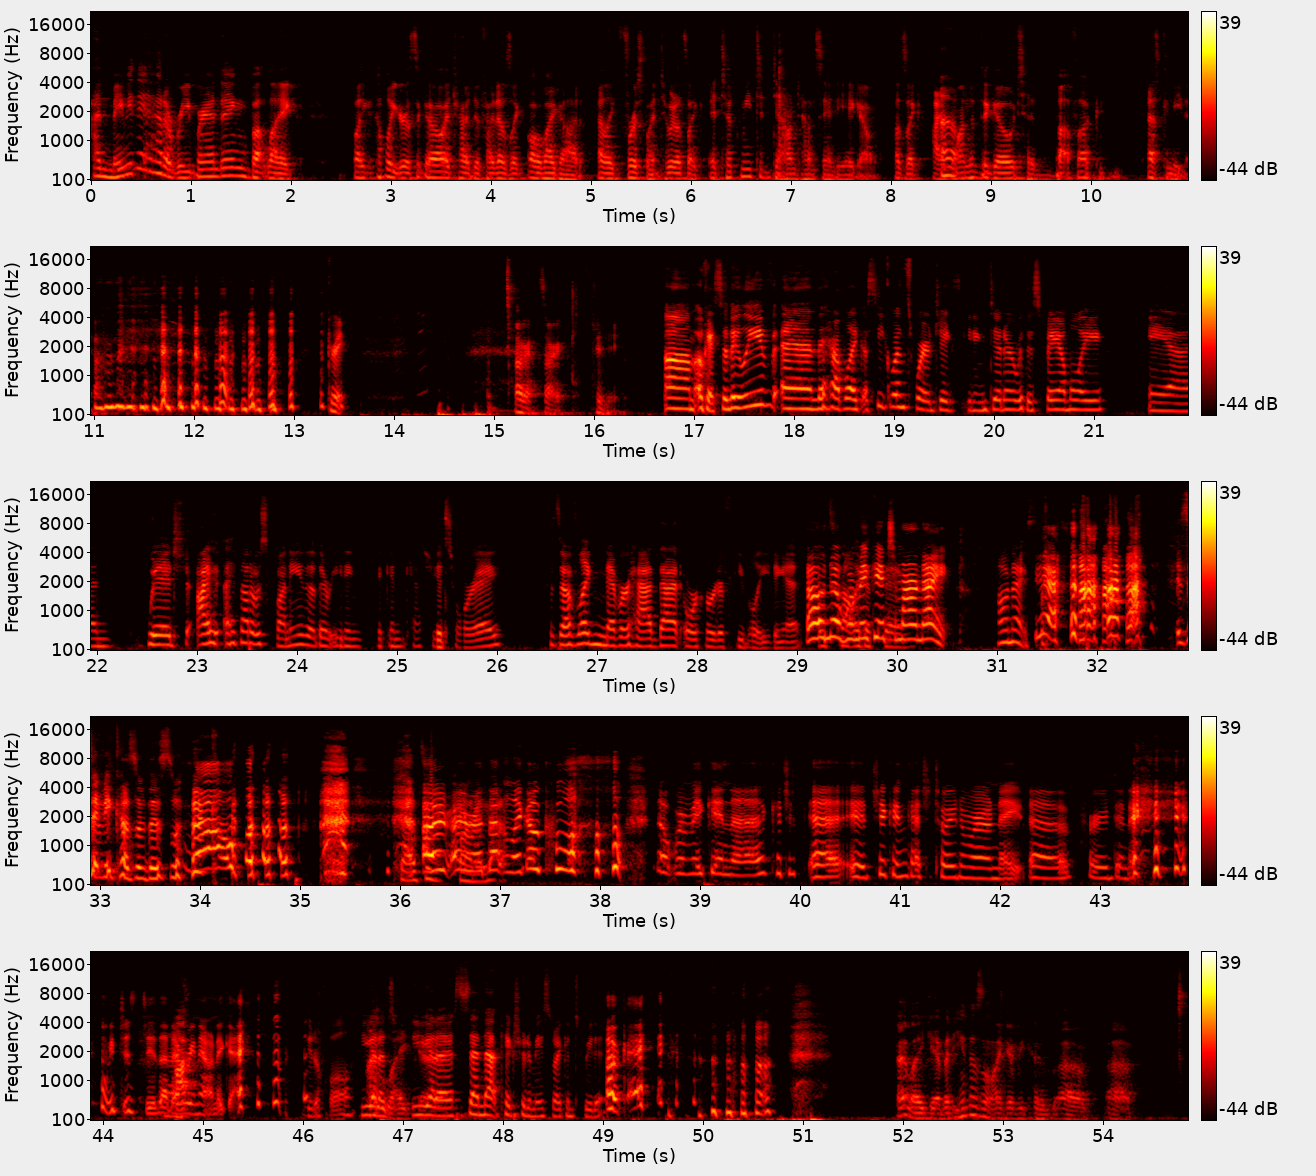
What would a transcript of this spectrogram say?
and maybe they had a rebranding, but like like a couple years ago, I tried to find. I was like, oh my god! I like first went to it. I was like, it took me to downtown San Diego. I was like, I Oh. wanted to go to buttfuck Escondido. Great. okay, sorry. Continue. Um, okay, so they leave and they have like a sequence where Jake's eating dinner with his family, and which I, I thought it was funny that they're eating chicken cacciatore because I've like never had that or heard of people eating it. Oh It's no, we're like, making it thing. tomorrow night. Oh, nice. Yeah. Is it because of this? no. That's I, I read that. I'm like, oh, cool. no, we're making uh, catch, uh, uh, chicken cacciatore tomorrow night uh, for dinner. we just do that Nice. every now and again. Beautiful. You gotta like you it. gotta send that picture to me so I can tweet it. okay. I like it, but Ian doesn't like it because of uh,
